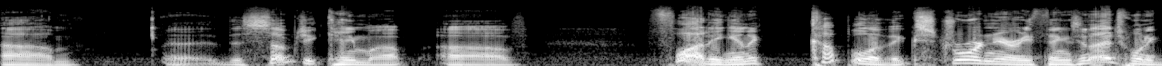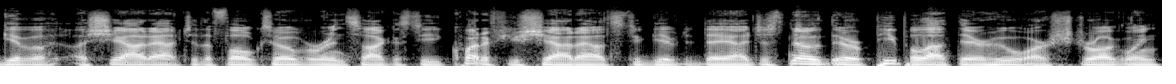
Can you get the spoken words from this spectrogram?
um, uh, the subject came up of flooding and a couple of extraordinary things. And I just want to give a, a shout out to the folks over in Socastee. Quite a few shout outs to give today. I just know there are people out there who are struggling.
